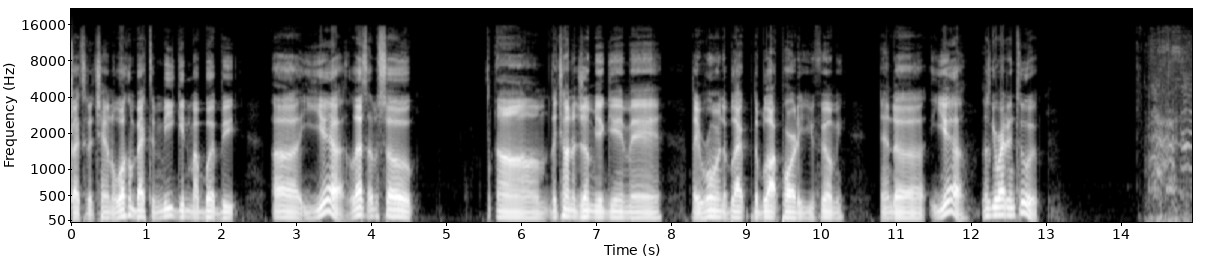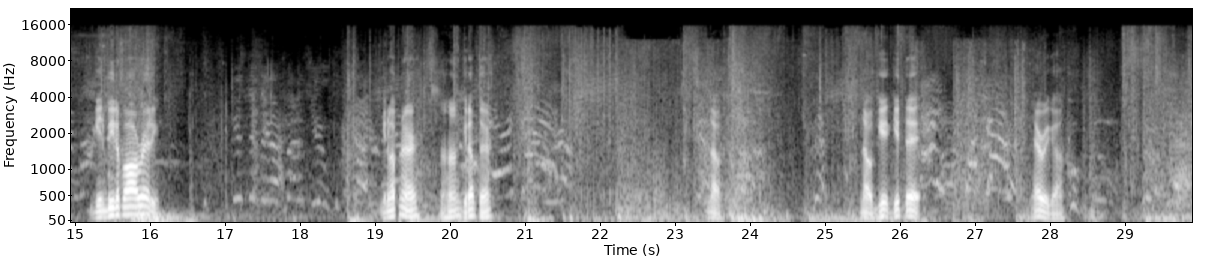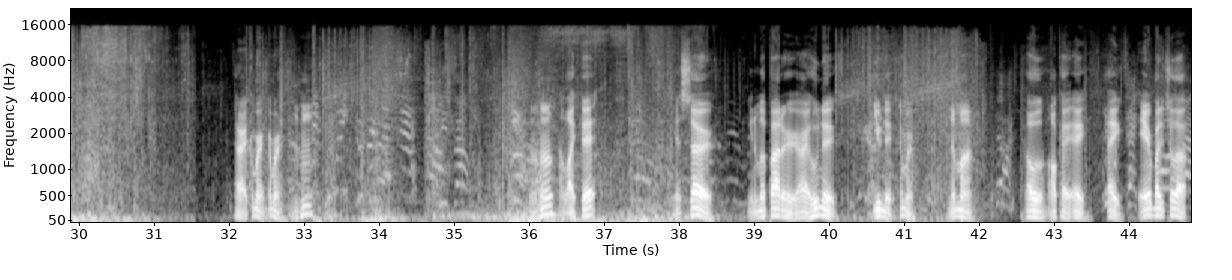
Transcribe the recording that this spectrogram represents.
back to the channel. Welcome back to me getting my butt beat. Uh, yeah, last episode, um, they trying to jump me again, man. They ruined the black the block party. You feel me? And uh, yeah, let's get right into it. Getting beat up already. Get him up in there. Uh huh. Get up there. No. No, get get that. There we go. All right, come here, come here. Mm-hmm. Uh-huh, I like that. Yes, sir. Get him up out of here. All right, who next? You next. Come here. Never mind. Oh, okay. Hey, hey, everybody chill out.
